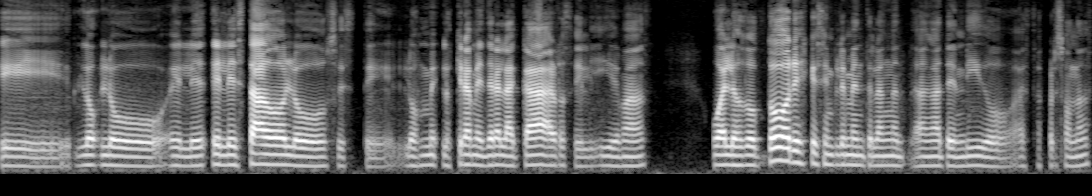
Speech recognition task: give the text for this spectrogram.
Eh, lo, lo, el, el, Estado los, este, los, los quiera meter a la cárcel y demás, o a los doctores que simplemente han, han atendido a estas personas.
